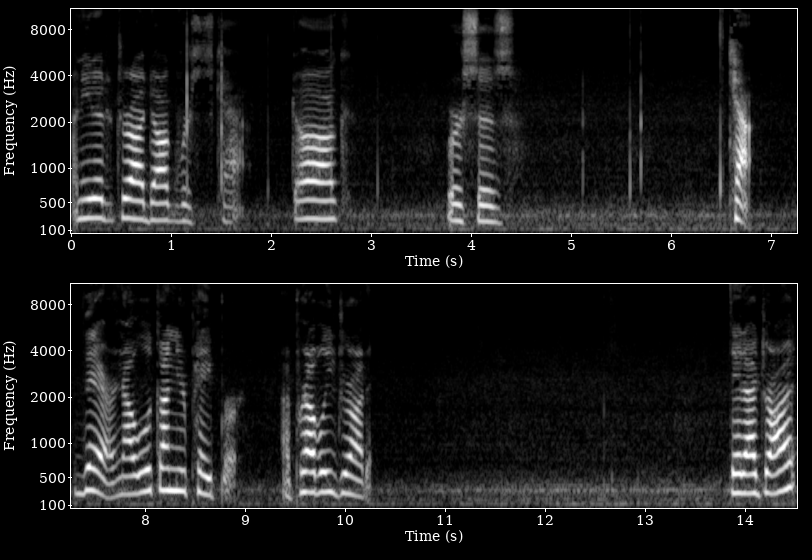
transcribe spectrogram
I needed to draw a dog versus cat. Dog versus cat. There. Now look on your paper. I probably drew it. Did I draw it?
